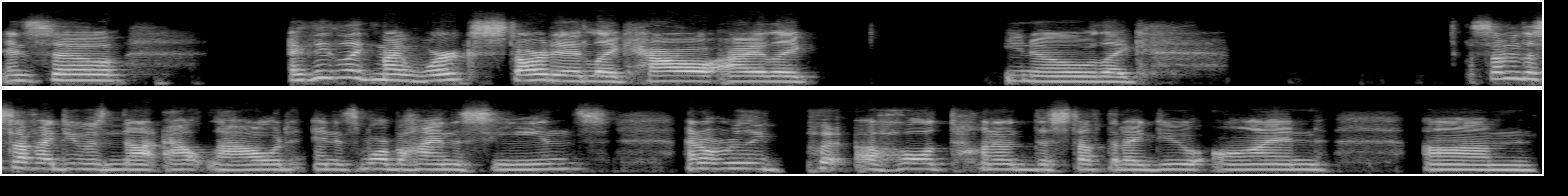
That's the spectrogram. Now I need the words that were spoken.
And so I think like my work started like how I like, you know, like some of the stuff I do is not out loud and it's more behind the scenes. I don't really put a whole ton of the stuff that I do on um,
